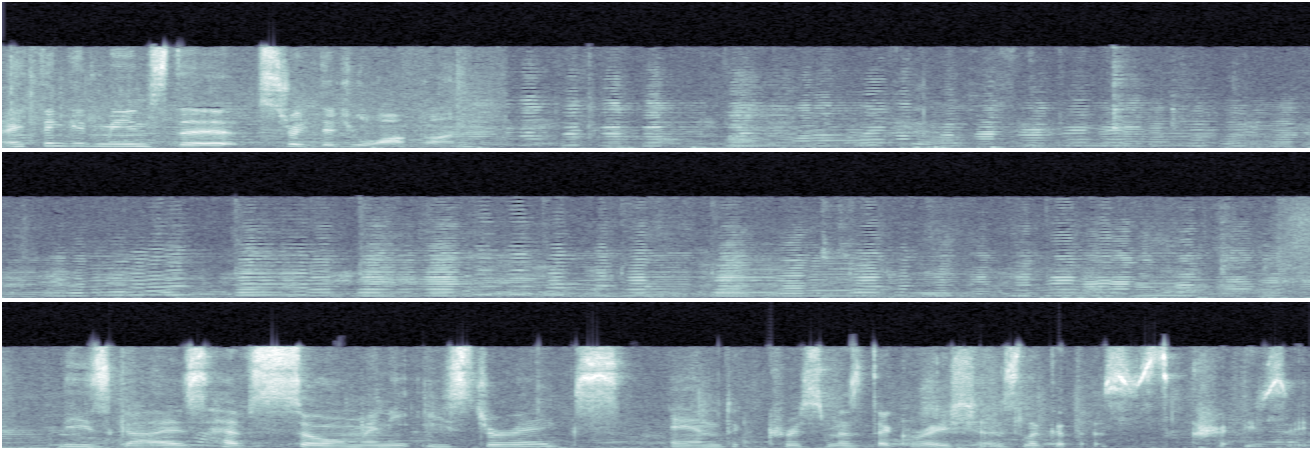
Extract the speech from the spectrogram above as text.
I think it means the street that you walk on. These guys have so many Easter eggs and Christmas decorations. Look at this, it's crazy.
